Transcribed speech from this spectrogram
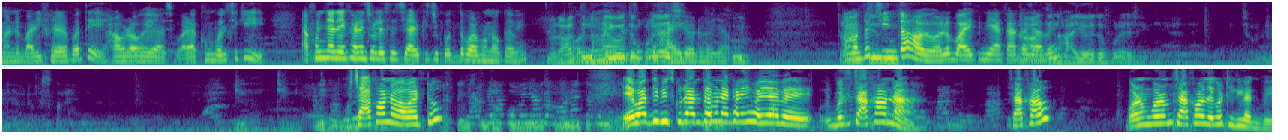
মানে বাড়ি ফেরার পথে হাওড়া হয়ে আসব। আর এখন বলছি কি এখন জানি এখানে চলে এসেছি আর কিছু করতে পারব না ওকে আমি। হাই রোড হয়ে যাব। আমার তো চিন্তা হবে বলো বাইক নিয়ে একা একা যাবে। হাইওয়েতে পড়ে আছি কি আছে? চল চলে যাও টপস করে। টিং, টিং। চা খাও না বাবা একটু। এবার দিয়ে বিস্কুট আনতে হবে না, এখানেই হয়ে যাবে। বলছি, চা খাও না? চা খাও? গরম গরম চা খাও দেখবে ঠিক লাগবে।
